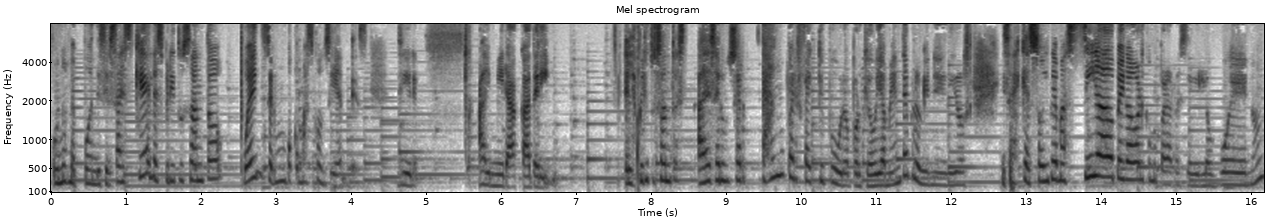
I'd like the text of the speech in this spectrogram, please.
unos me pueden decir, ¿sabes qué? El Espíritu Santo pueden ser un poco más conscientes. Decir, ay, mira, Catherine, el Espíritu Santo ha de ser un ser tan perfecto y puro porque obviamente proviene de Dios. Y sabes que soy demasiado pecador como para recibir lo bueno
